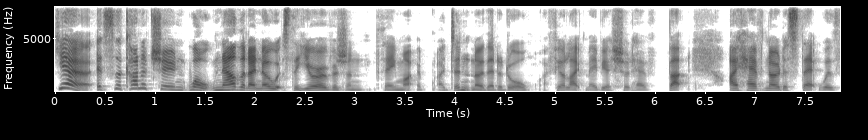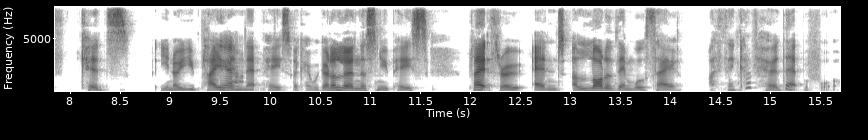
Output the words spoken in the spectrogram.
Yeah, it's the kind of tune. Well, now that I know it's the Eurovision theme, I, I didn't know that at all. I feel like maybe I should have. But I have noticed that with kids, you know, you play them that piece. Okay, we're going to learn this new piece, play it through, and a lot of them will say, I think I've heard that before.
